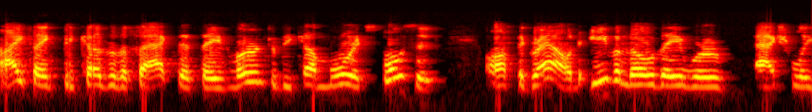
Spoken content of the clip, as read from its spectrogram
I think because of the fact that they learned to become more explosive off the ground, even though they were actually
